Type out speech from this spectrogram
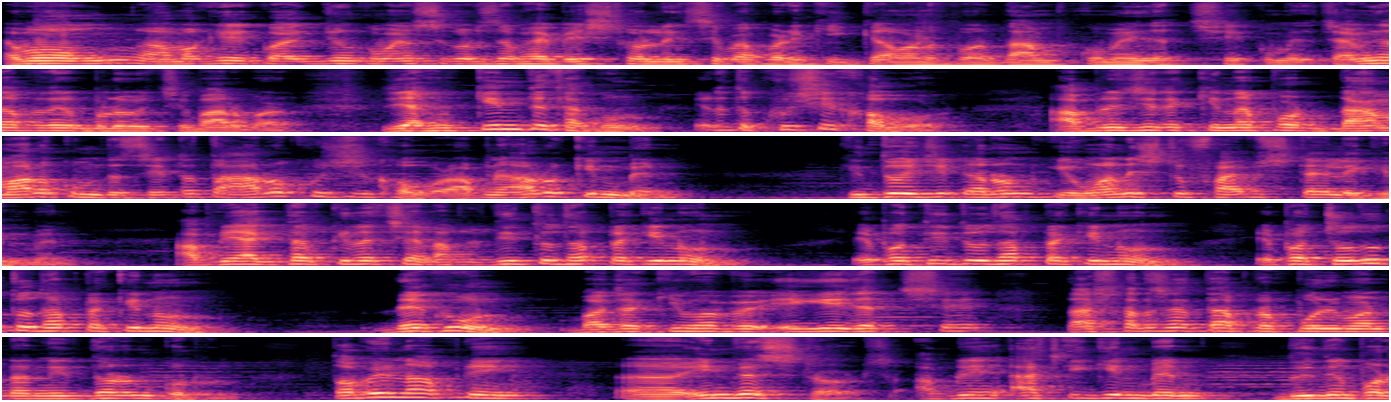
এবং আমাকে কয়েকজন কমেন্টস করেছে, ভাই বেস্ট হোল্ডিংসের ব্যাপারে কী কেমন পর দাম কমে যাচ্ছে? কমে যাচ্ছে। আমি আপনাদের বলে দিচ্ছি বারবার যে এখন কিনতে থাকুন। এটা তো খুশির খবর। আপনি যেটা কেনার পর দাম আরও কমতেছে, এটা তো আরও খুশির খবর। আপনি আরও কিনবেন। কিন্তু ওই যে কারণ কি? ওয়ান ইস টু ফাইভ স্টাইলে কিনবেন। আপনি এক ধাপ কিনেছেন, আপনি দ্বিতীয় ধাপটা কিনুন, এরপর তৃতীয় ধাপটা কিনুন, এরপর চতুর্থ ধাপটা কিনুন। দেখুন, বাজার কীভাবে এগিয়ে যাচ্ছে, তার সাথে সাথে আপনার পরিমাণটা নির্ধারণ করুন। তবে না আপনি ইনভেস্টর্স আপনি আজকে কিনবেন, দুই দিন পর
